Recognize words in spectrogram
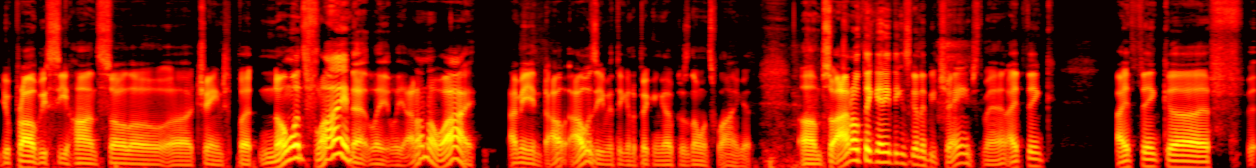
you'll probably see Han Solo uh, change, but no one's flying that lately. I don't know why. I mean, I, I was even thinking of picking up because no one's flying it. Um, so I don't think anything's going to be changed, man. I think, I think uh, if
